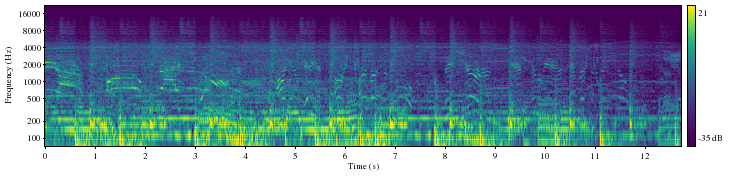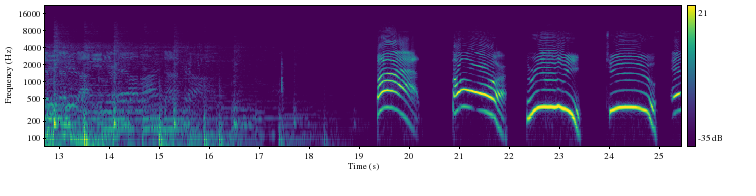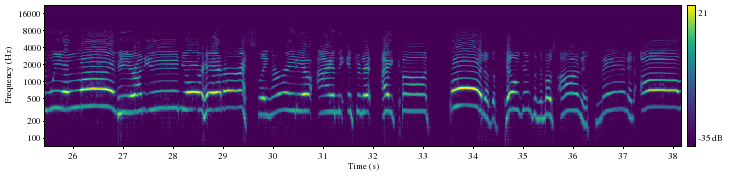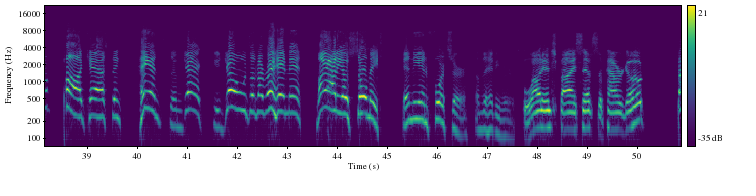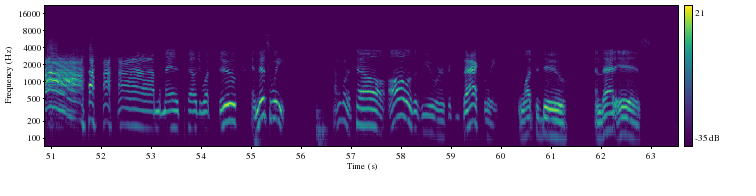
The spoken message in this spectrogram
and the most honest man in all of podcasting. Handsome Jackie Jones is my right hand man, my audio soulmate, and the enforcer of the Headyverse. One inch biceps, the power goat. Bah! I'm the man who tells you what to do. And this week, I'm going to tell all of the viewers exactly what to do. And that is,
